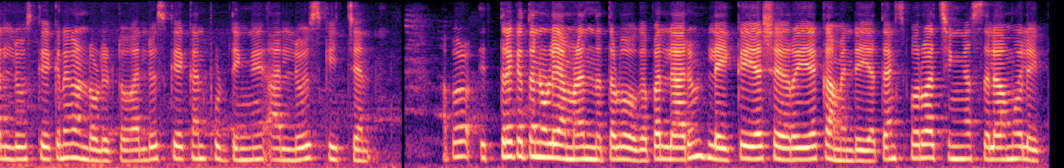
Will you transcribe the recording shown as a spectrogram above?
അല്ലൂസ് കേക്കിനെ കണ്ടോളിട്ടോ Allu's cake and pudding Allu's kitchen. അപ്പോൾ ഇത്രയൊക്കെ തന്നെ ഉള്ളൂ നമ്മളെ ഇന്നത്തെ വ്ലോഗ്. അപ്പോൾ എല്ലാവരും ലൈക്ക് ചെയ്യുക ഷെയർ ചെയ്യുക കമന്റ് ചെയ്യുക. താങ്ക്സ് ഫോർ വാച്ചിങ് അസ്സലാമു അലൈക്കും.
